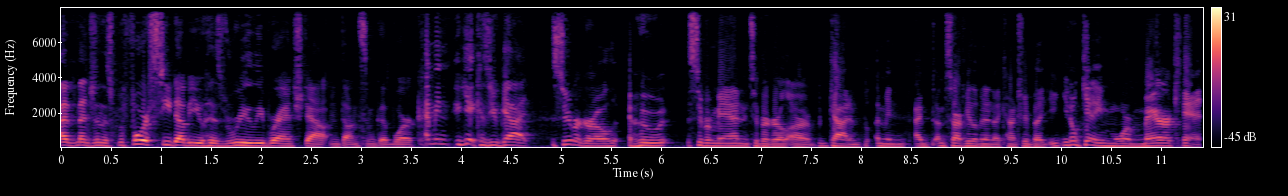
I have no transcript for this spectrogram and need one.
I've mentioned this before, CW has really branched out and done some good work. I mean, yeah, because you've got Supergirl, who Superman and Supergirl are. God, I mean, I, I'm sorry if you live in another country, but you, you don't get any more American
